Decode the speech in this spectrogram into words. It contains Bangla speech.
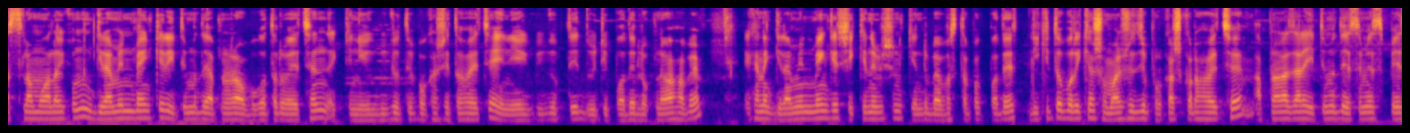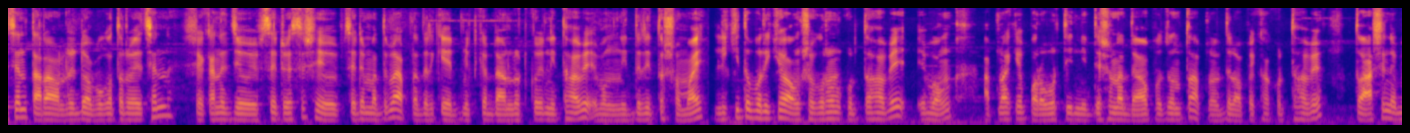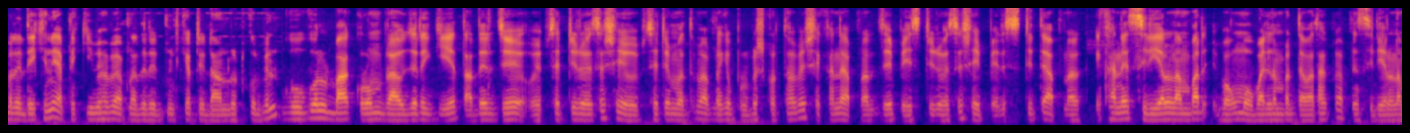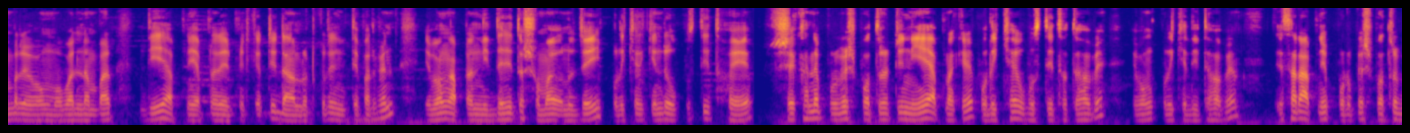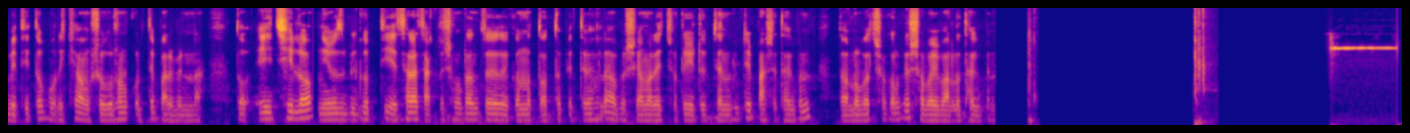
আসসালামু আলাইকুম। গ্রামীণ ব্যাংকের ইতিমধ্যে আপনারা অবগত রয়েছেন, একটি নিয়োগ বিজ্ঞপ্তি প্রকাশিত হয়েছে। এই নিয়োগ বিজ্ঞপ্তি দুইটি পদে লোক নেওয়া হবে। এখানে গ্রামীণ ব্যাংকের শিক্ষানবিশন কেন্দ্র ব্যবস্থাপক পদে লিখিত পরীক্ষার সময়সূচি প্রকাশ করা হয়েছে। আপনারা যারা ইতিমধ্যে এস এম এস পেয়েছেন, তারা অলরেডি অবগত রয়েছেন। সেখানে যে ওয়েবসাইট রয়েছে, সেই ওয়েবসাইটের মাধ্যমে আপনাদেরকে অ্যাডমিট কার্ড ডাউনলোড করে নিতে হবে এবং নির্ধারিত সময় লিখিত পরীক্ষায় অংশগ্রহণ করতে হবে এবং আপনাকে পরবর্তী নির্দেশনা দেওয়া পর্যন্ত আপনাদের অপেক্ষা করতে হবে। তো আসেন, এবারে দেখে নিই আপনি কীভাবে আপনাদের অ্যাডমিট কার্ডটি ডাউনলোড করবেন। গুগল বা ক্রোম ব্রাউজারে গিয়ে তাদের যে ওয়েবসাইটটি রয়েছে, সেই ওয়েবসাইটের মাধ্যমে আপনাকে প্রবেশ করতে হবে। সেখানে আপনার যে পেজটি রয়েছে, সেই পেজটিতে আপনার এখানে সিরিয়াল নাম্বার এবং মোবাইল নাম্বার দেওয়া থাকবে। আপনি সিরিয়াল নাম্বার এবং মোবাইল নাম্বার দিয়ে আপনি আপনার অ্যাডমিট কার্ডটি ডাউনলোড করে নিতে পারবেন এবং আপনার নির্ধারিত সময় অনুযায়ী পরীক্ষার কেন্দ্রে উপস্থিত হয়ে সেখানে প্রবেশপত্রটি নিয়ে আপনাকে পরীক্ষায় উপস্থিত হতে হবে এবং পরীক্ষা দিতে হবে। এছাড়া আপনি প্রবেশপত্র ব্যতীত পরীক্ষায় অংশগ্রহণ করতে পারবেন না। তো এই ছিল নিউজ বিজ্ঞপ্তি। এছাড়া চাকরি সংক্রান্ত যে কোনো তথ্য পেতে হলে অবশ্যই আমার এই ছোটো ইউটিউব চ্যানেলটির পাশে থাকবেন। ধন্যবাদ সকলকে, সবাই ভালো থাকবেন।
